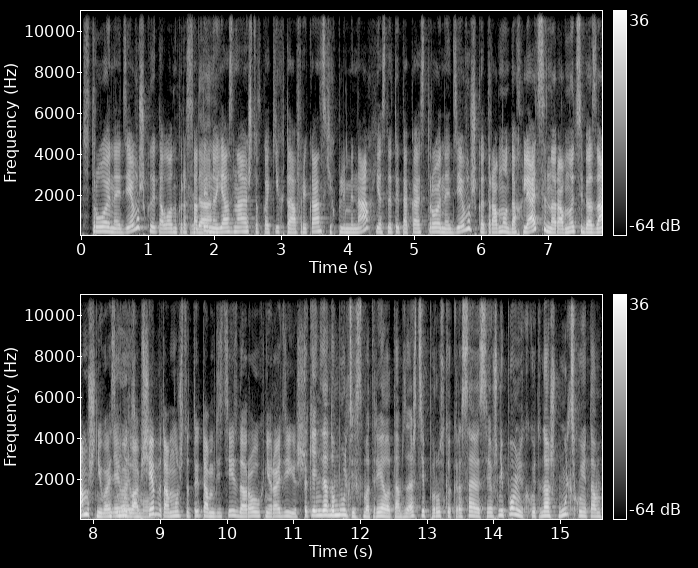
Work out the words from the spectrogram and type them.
стройная девушка эталон красоты, Да. но я знаю, что в каких-то африканских племенах, если ты такая стройная девушка, это равно дохлятина, равно тебя замуж не возьмут возьмут. вообще, потому что ты там детей здоровых не родишь. Так я недавно мультик смотрела, там, знаешь, типа русская красавица. Я уж не помню, какой-то наш мультик, у нее там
